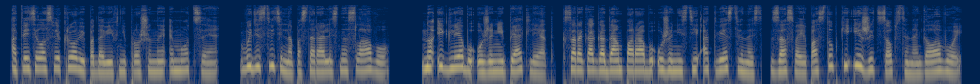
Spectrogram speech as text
— ответила свекрови, подавив непрошенные эмоции. «Вы действительно постарались на славу. Но и Глебу уже не пять лет. К сорока годам пора бы уже нести ответственность за свои поступки и жить собственной головой.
